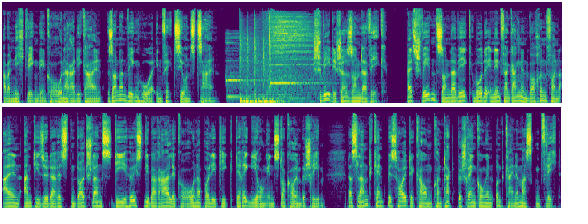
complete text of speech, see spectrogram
aber nicht wegen den Corona-Radikalen, sondern wegen hoher Infektionszahlen. Schwedischer Sonderweg als Schwedens Sonderweg wurde in den vergangenen Wochen von allen Antisöderisten Deutschlands die höchst liberale Corona-Politik der Regierung in Stockholm beschrieben. Das Land kennt bis heute kaum Kontaktbeschränkungen und keine Maskenpflicht.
